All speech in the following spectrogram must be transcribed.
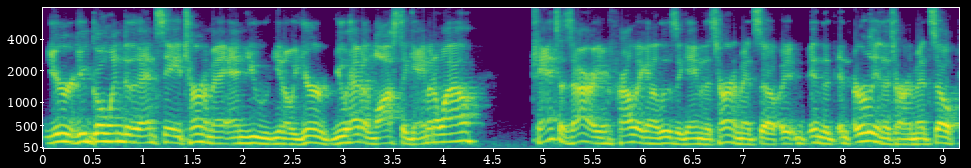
you're, you go into the NCAA tournament and you, you know, you're, you haven't lost a game in a while, chances are you're probably going to lose a game in the tournament. So in, in the, in early in the tournament. So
